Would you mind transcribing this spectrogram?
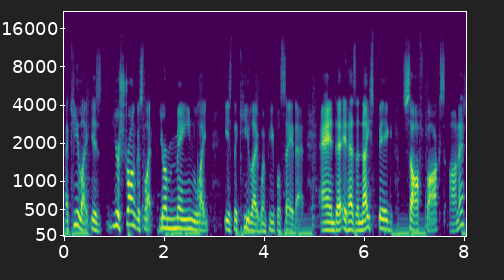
A key light is your strongest light, your main light is the key light when people say that. And uh, it has a nice big soft box on it.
